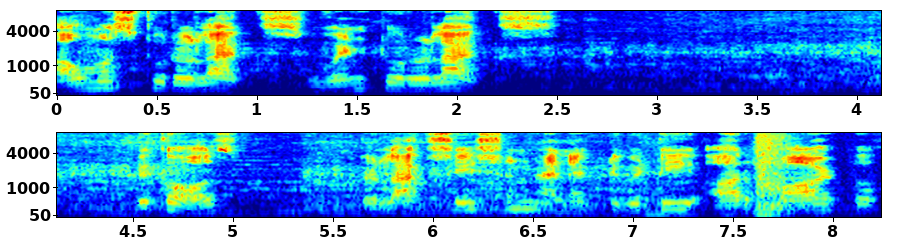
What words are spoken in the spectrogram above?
how much to relax, when to relax. Because relaxation and activity are part of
